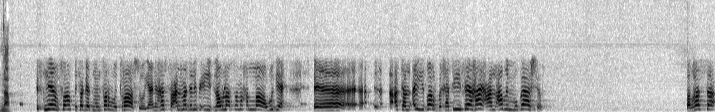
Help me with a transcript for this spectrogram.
نعم. اثنين سنتي فقد من فروة راسه يعني هسه على المدى البعيد لو لا سمح الله وقع آه، أكل أي ضربة خفيفة هاي على العظم مباشر. طب هسه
